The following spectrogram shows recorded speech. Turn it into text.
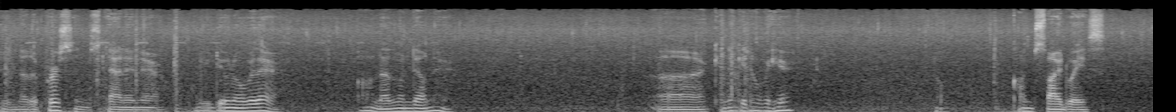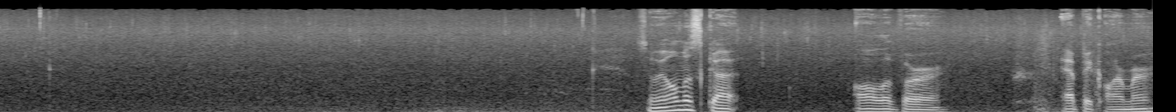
There's another person standing there. What are you doing over there? Oh, another one down there. Uh, can I get over here? No. Climb sideways. So I almost got all of our epic armor.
